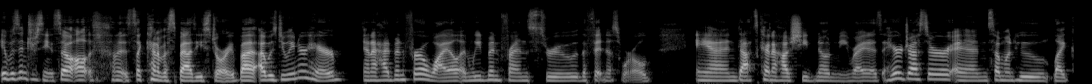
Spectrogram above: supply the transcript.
it was interesting. So I'll, it's like kind of a spazzy story but i was doing her hair and i had been for a while and we'd been friends through the fitness world. And that's kind of how she'd known me right as a hairdresser and someone who like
